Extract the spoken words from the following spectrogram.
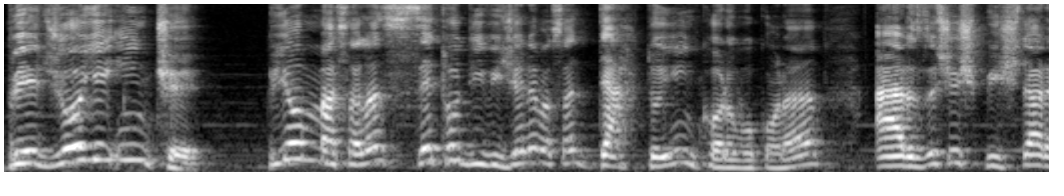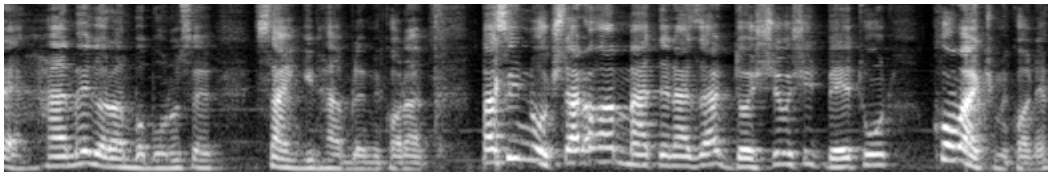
به جای این که بیام مثلا سه تا دیویژن مثلا 10 تایی این کارو بکنم ارزشش بیشتره. همه دارن با بونوس سنگین حمله می‌کنن. پس این نکته رو هم مد نظر داشته باشید بهتون کمک می‌کنه.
